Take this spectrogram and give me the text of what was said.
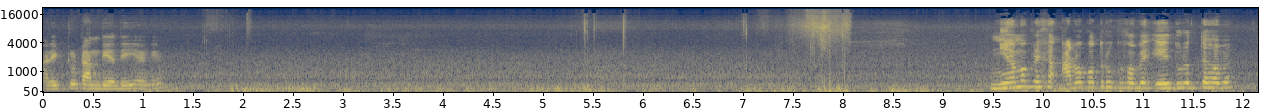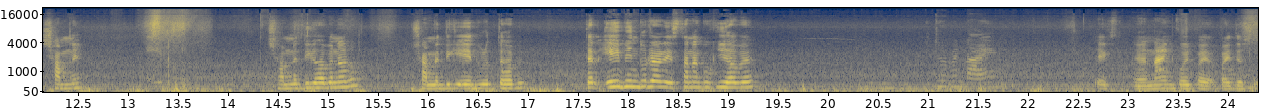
আর একটু টান দিয়ে দিই আগে। নিয়ামক রেখা আরও কতটুকু হবে? এ দূরত্বে হবে। সামনে। সামনের দিকে হবে না আরও সামনের দিকে এ দূরত্বে হবে। তাহলে এই বিন্দুটার স্থানাঙ্ক কী হবে? হবে নাইন কই পাই- পাইতেছো?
